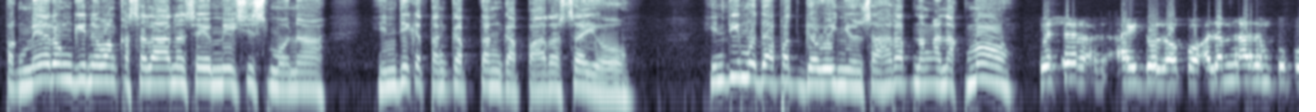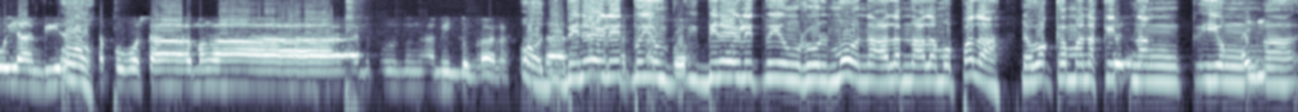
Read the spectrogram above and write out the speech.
Pag merong ginawang kasalanan sa iyo, misis mo, na hindi ka tanggap-tanggap para sa iyo, hindi mo dapat gawin yun sa harap ng anak mo. Yes, sir. Idol, opo. Alam na alam ko po yan. Oh. Bilang isa po ko sa mga, ano po, ng aming lugar. Oh, Sa- binayolate mo yung po. binayolate mo yung rule mo na alam na alam mo pala na huwag ka manakit ng iyong ah,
